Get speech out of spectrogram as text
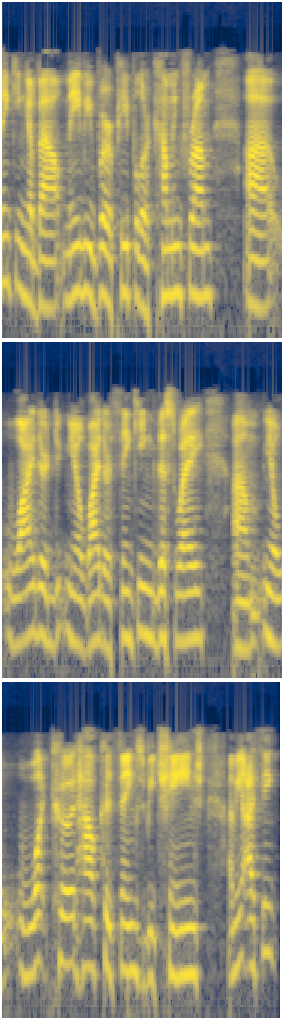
thinking about maybe where people are coming from, uh, why they're you know why they're thinking this way. Um, you know, what could, how could things be changed? I mean, I think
